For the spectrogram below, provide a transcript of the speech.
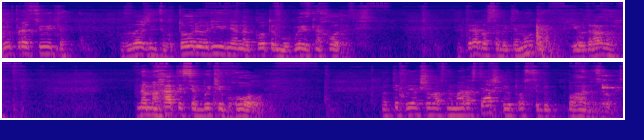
Ви працюєте в залежності від рівня, на котрому ви знаходитесь. Не треба себе тягнути і одразу намагатися бити в голову. Ну, типу, якщо у вас немає розтяжки, ви просто собі погано зробите.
